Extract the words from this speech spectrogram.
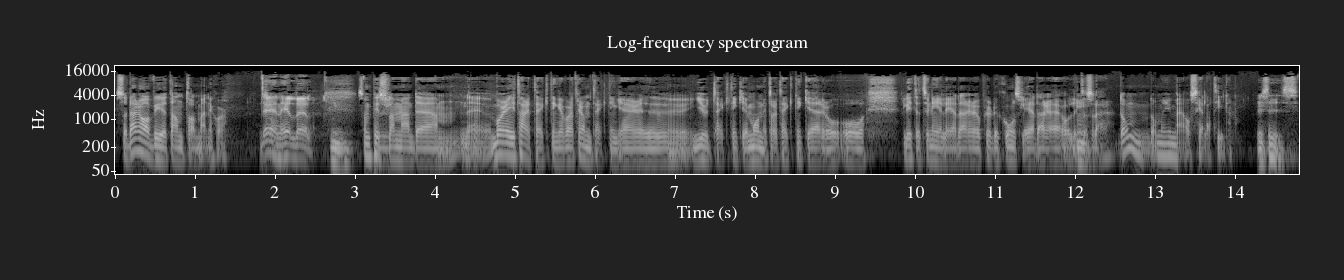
Så där har vi ju ett antal människor Det är en hel del. som pysslar med eh, våra gitarrtekniker, våra trumtekniker, eh, ljudtekniker, monitortekniker och, och lite turnéledare och produktionsledare och lite sådär. De, de är ju med oss hela tiden. Precis.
